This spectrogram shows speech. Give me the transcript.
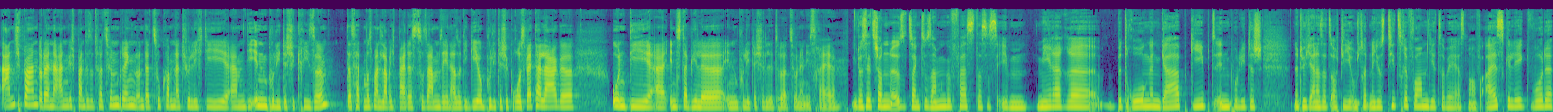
anspannt oder in eine angespannte Situation bringt. Und dazu kommt natürlich die, ähm, die innenpolitische Krise. Das hat, muss man, glaube ich, beides zusammen sehen. Also die geopolitische Großwetterlage und die äh, instabile innenpolitische Situation in Israel. Du hast jetzt schon äh, sozusagen zusammengefasst, dass es eben mehrere Bedrohungen gab, gibt innenpolitisch. Natürlich einerseits auch die umstrittene Justizreform, die jetzt aber ja erstmal auf Eis gelegt wurde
